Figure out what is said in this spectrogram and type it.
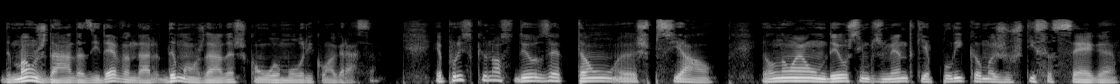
de mãos dadas e deve andar de mãos dadas com o amor e com a graça. É por isso que o nosso Deus é tão uh, especial. Ele não é um Deus simplesmente que aplica uma justiça cega.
